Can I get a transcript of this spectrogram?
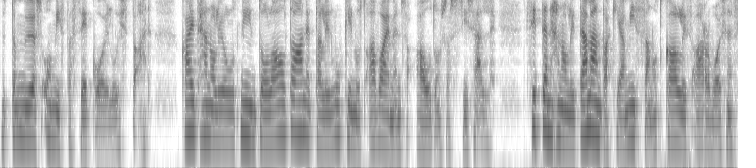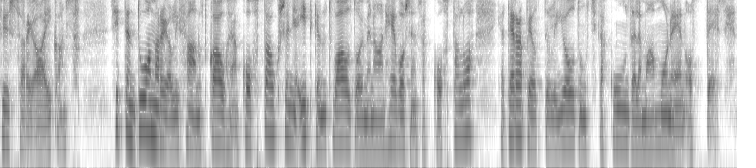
mutta myös omista sekoiluistaan. Kait hän oli ollut niin tolaltaan, että oli lukinut avaimensa autonsa sisälle. Sitten hän oli tämän takia missannut kallisarvoisen fyssariaikansa – sitten tuomari oli saanut kauhean kohtauksen ja itkenyt valtoimenaan hevosensa kohtaloa, ja terapeutti oli joutunut sitä kuuntelemaan moneen otteeseen.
